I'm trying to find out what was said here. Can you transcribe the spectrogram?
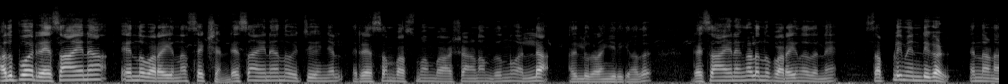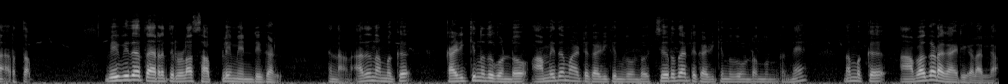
അതിപ്പോൾ രസായന എന്ന് പറയുന്ന സെക്ഷൻ രസായന എന്ന് വെച്ച് കഴിഞ്ഞാൽ രസം ഭസ്മം ഭാഷാണം ഇതൊന്നും അല്ല അതിൽ തുടങ്ങിയിരിക്കുന്നത്. രസായനങ്ങൾ എന്ന് പറയുന്നത് തന്നെ സപ്ലിമെന്റുകൾ എന്നാണ് അർത്ഥം. വിവിധ തരത്തിലുള്ള സപ്ലിമെന്റുകൾ എന്നാണ്. അത് നമുക്ക് കഴിക്കുന്നത് കൊണ്ടോ അമിതമായിട്ട് കഴിക്കുന്നത് കൊണ്ടോ ചെറുതായിട്ട് കഴിക്കുന്നത് കൊണ്ടൊന്നും തന്നെ നമുക്ക് അപകടകാരികളല്ല.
